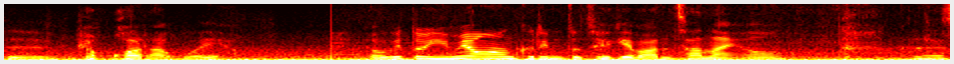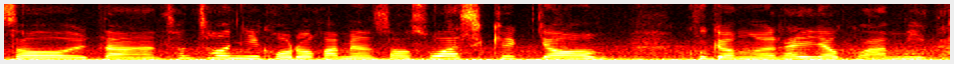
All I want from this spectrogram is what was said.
그 벽화라고 해요. 여기 또 유명한 그림도 되게 많잖아요. 그래서 일단 천천히 걸어가면서 소화시킬 겸 구경을 하려고 합니다.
